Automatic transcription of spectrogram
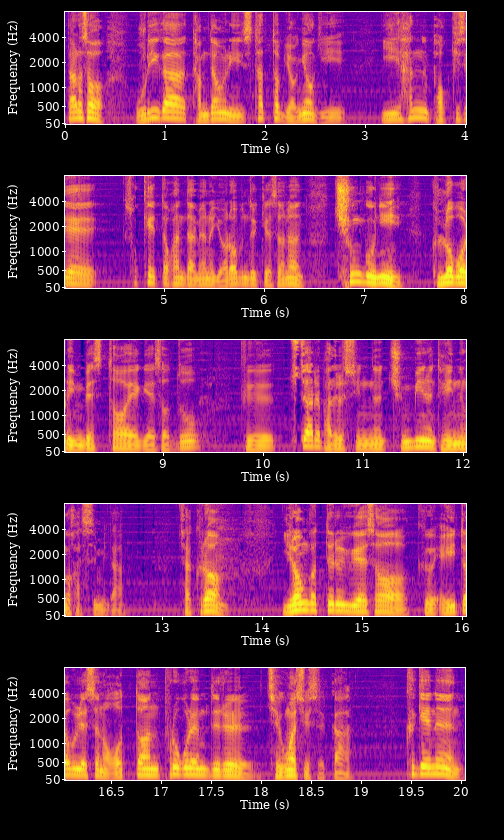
따라서 우리가 담당하는 이 스타트업 영역이 이 한 버킷에 속해 있다고 한다면 여러분들께서는 충분히 글로벌 인베스터에게서도 그 투자를 받을 수 있는 준비는 돼 있는 것 같습니다. 자, 그럼 이런 것들을 위해서 그 AWS는 어떤 프로그램들을 제공할 수 있을까? 크게는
